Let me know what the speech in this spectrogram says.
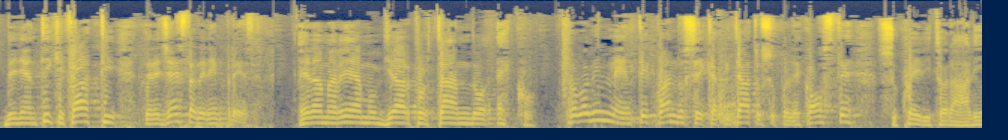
degli antichi fatti, delle gesta delle imprese. E la marea mugghiar portando, ecco, Probabilmente quando sei capitato su quelle coste, su quei litorali,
